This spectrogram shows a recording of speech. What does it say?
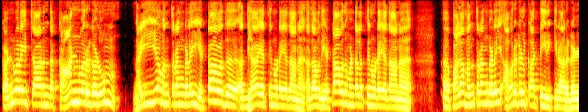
கண்வரை சார்ந்த காண்வர்களும் நிறைய மந்திரங்களை எட்டாவது அத்தியாயத்தினுடையதான அதாவது எட்டாவது மண்டலத்தினுடையதான பல மந்திரங்களை அவர்கள் காட்டியிருக்கிறார்கள்.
